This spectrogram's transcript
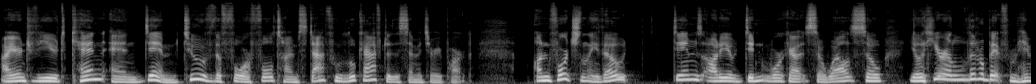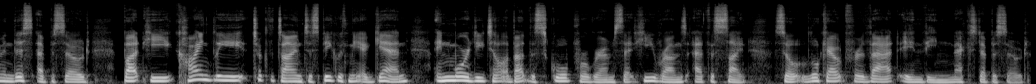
I interviewed Ken and Dim, two of the four full time staff who look after the cemetery park. Unfortunately, though, Dim's audio didn't work out so well, so you'll hear a little bit from him in this episode, but he kindly took the time to speak with me again in more detail about the school programs that he runs at the site, so look out for that in the next episode.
